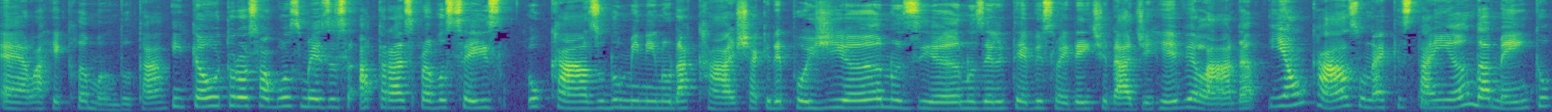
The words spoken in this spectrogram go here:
é ela reclamando, tá? Então eu trouxe alguns meses atrás para vocês o caso do menino da caixa, que depois de anos e anos ele teve sua identidade revelada e é um caso, né, que está em andamento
